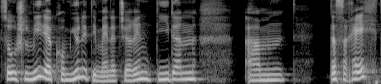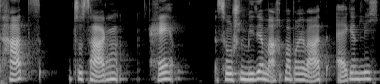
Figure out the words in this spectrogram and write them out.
Social Media Community Managerin, die dann ähm, das Recht hat zu sagen, hey, Social Media macht mir privat eigentlich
